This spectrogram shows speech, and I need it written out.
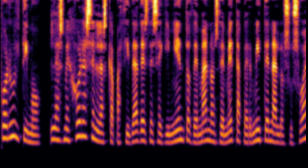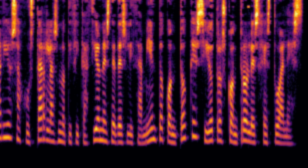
Por último, las mejoras en las capacidades de seguimiento de manos de Meta permiten a los usuarios ajustar las notificaciones de deslizamiento con toques y otros controles gestuales.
